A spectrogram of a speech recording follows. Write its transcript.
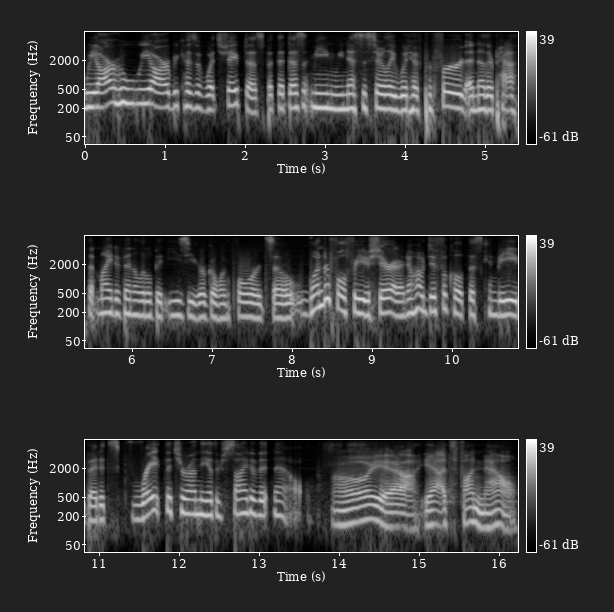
we are who we are because of what shaped us, but that doesn't mean we necessarily would have preferred another path that might have been a little bit easier going forward. So wonderful for you to share it. I know how difficult this can be, but it's great that you're on the other side of it now. Oh, yeah. Yeah, it's fun now.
